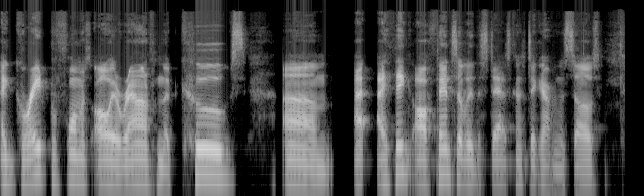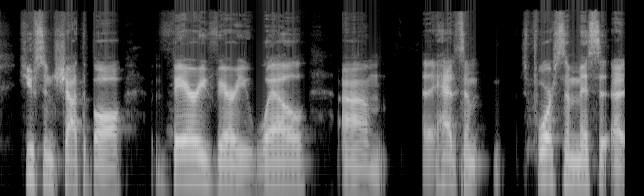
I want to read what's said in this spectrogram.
a, great performance all the way around from the Coogs. Um, I, I, think offensively, the stats kind of stick out for themselves. Houston shot the ball very, very well. Um, had some forced some misses, uh,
